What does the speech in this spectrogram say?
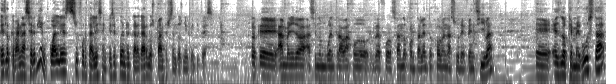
es lo que van a hacer bien? ¿Cuál es su fortaleza? ¿En qué se pueden recargar los Panthers en 2023? Creo que han venido haciendo un buen trabajo reforzando con talento joven a su defensiva. Eh, es lo que me gusta,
